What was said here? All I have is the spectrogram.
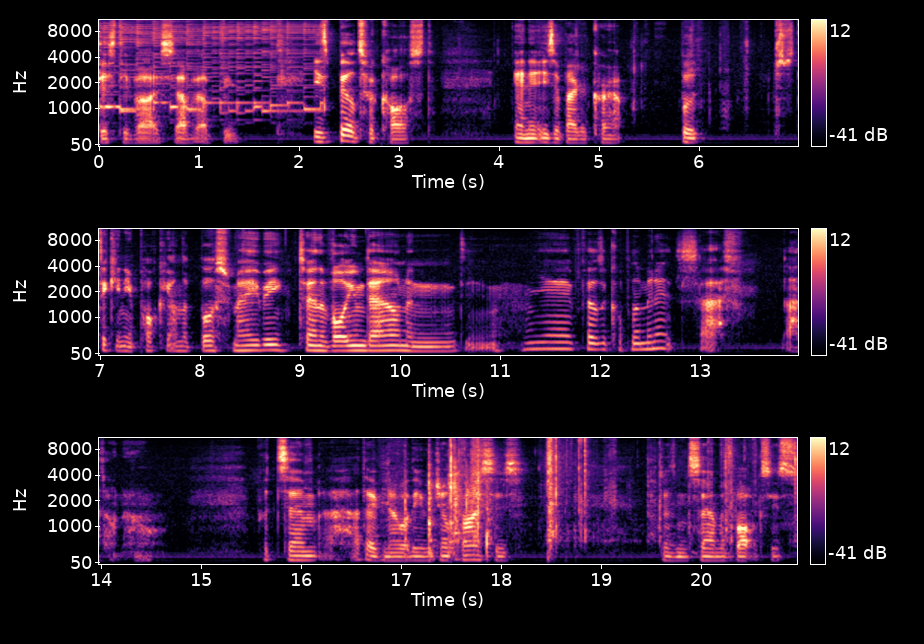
this device. I've, I've been, it's built to a cost, and it is a bag of crap. But stick it in your pocket on the bus, maybe turn the volume down, and yeah, it fills a couple of minutes. I, I don't know, but um, I don't even know what the original price is. doesn't say on the box. It's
